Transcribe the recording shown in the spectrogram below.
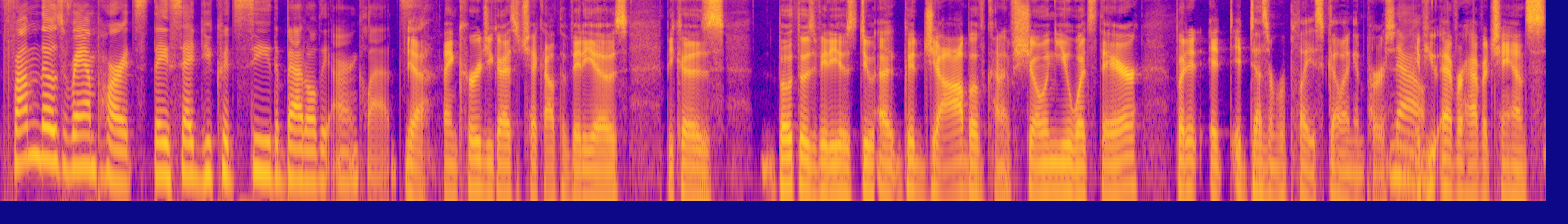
from those ramparts, they said you could see the Battle of the Ironclads. Yeah, I encourage you guys to check out the videos because both those videos do a good job of kind of showing you what's there, but it it, it doesn't replace going in person. No. If you ever have a chance,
